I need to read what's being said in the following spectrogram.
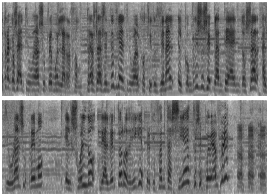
Otra cosa del Tribunal Supremo en la razón. Tras la sentencia del Tribunal Constitucional, el Congreso se plantea endosar al Tribunal Supremo el sueldo de Alberto Rodríguez. Pero qué fantasía, ¿esto se puede hacer?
